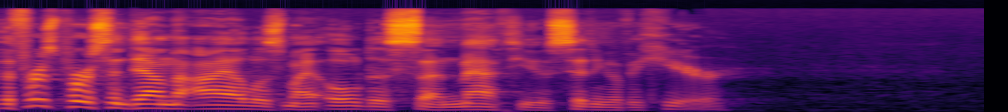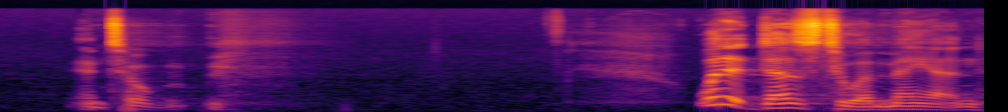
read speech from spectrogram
the first person down the aisle is my oldest son, Matthew, sitting over here and to what it does to a man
